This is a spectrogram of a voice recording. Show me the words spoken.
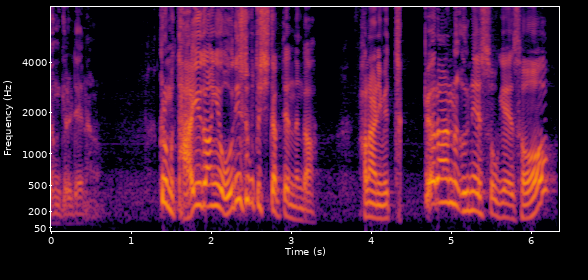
연결되는. 그러면 다윗 왕이 어디서부터 시작됐는가? 하나님의 특 별한 은혜 속에서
